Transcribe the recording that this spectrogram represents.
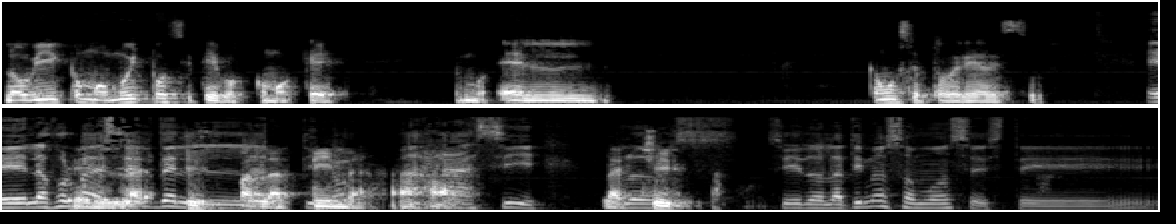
Lo vi como muy positivo, como que el, ¿cómo se podría decir? Eh, la forma de El- ser la del chispa latino. latina, ajá. Ajá, sí. La los, chispa. Sí, los latinos somos, este...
